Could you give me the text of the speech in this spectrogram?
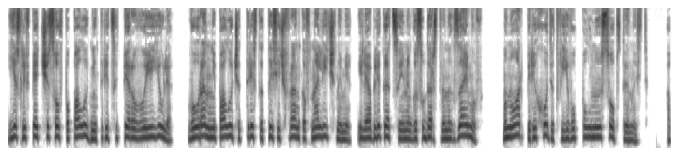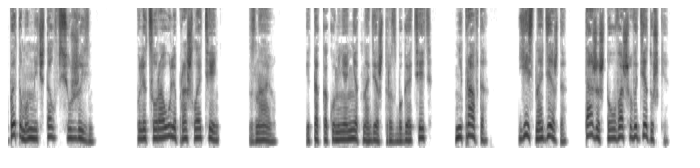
Если в пять часов пополудни 31 июля Ваурен не получит 300 тысяч франков наличными или облигациями государственных займов, Мануар переходит в его полную собственность. Об этом он мечтал всю жизнь. По лицу Рауля прошла тень. Знаю. И так как у меня нет надежд разбогатеть... Неправда. Есть надежда. Та же, что у вашего дедушки.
